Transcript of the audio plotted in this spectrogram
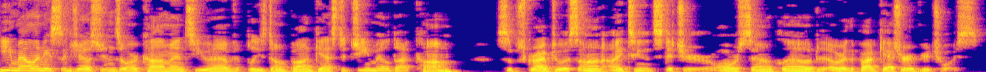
email any suggestions or comments you have to please don't podcast at gmail.com. Subscribe to us on iTunes, Stitcher, or SoundCloud, or the podcatcher of your choice.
